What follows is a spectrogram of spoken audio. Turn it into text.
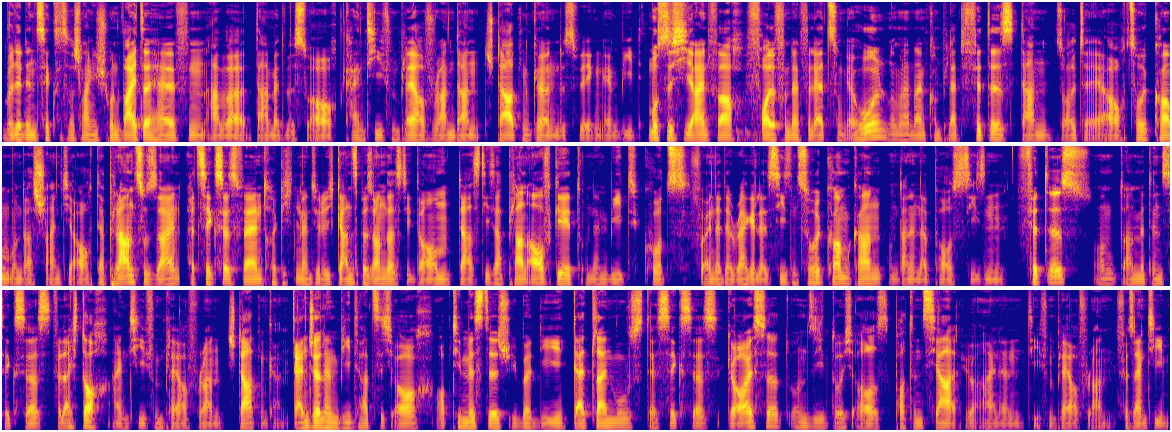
würde den Sixers wahrscheinlich schon weiterhelfen, aber damit wirst du auch keinen tiefen Playoff-Run dann starten können. Deswegen Embiid muss sich hier einfach voll von der Verletzung erholen erholen und wenn er dann komplett fit ist, dann sollte er auch zurückkommen und das scheint ja auch der Plan zu sein. Als Sixers-Fan drücke ich ihm natürlich ganz besonders die Daumen, dass dieser Plan aufgeht und Embiid kurz vor Ende der Regular Season zurückkommen kann und dann in der Postseason fit ist und dann mit den Sixers vielleicht doch einen tiefen Playoff-Run starten kann. Daniel Embiid hat sich auch optimistisch über die Deadline-Moves der Sixers geäußert und sieht durchaus Potenzial für einen tiefen Playoff-Run für sein Team.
